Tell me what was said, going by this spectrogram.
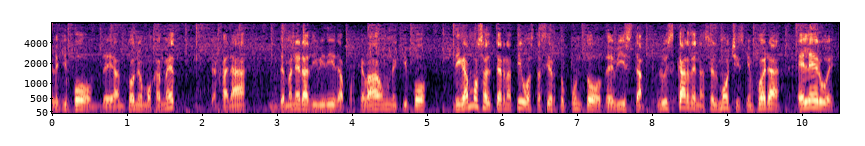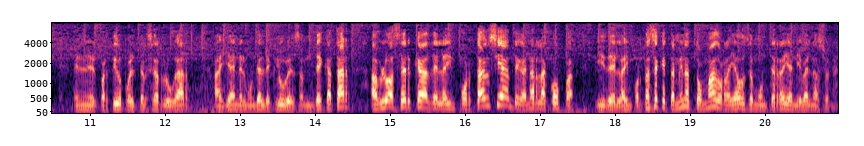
El equipo de Antonio Mohamed viajará de manera dividida porque va un equipo, digamos, alternativo hasta cierto punto de vista. Luis Cárdenas, el Mochis, quien fuera el héroe en el partido por el tercer lugar allá en el Mundial de Clubes de Qatar, habló acerca de la importancia de ganar la Copa y de la importancia que también ha tomado Rayados de Monterrey a nivel nacional.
